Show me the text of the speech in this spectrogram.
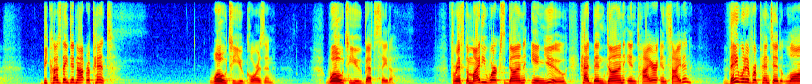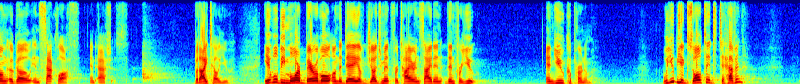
because they did not repent. Woe to you, Chorazin! Woe to you, Bethsaida! For if the mighty works done in you had been done in Tyre and Sidon, they would have repented long ago in sackcloth and ashes. But I tell you, it will be more bearable on the day of judgment for Tyre and Sidon than for you. And you, Capernaum. Will you be exalted to heaven?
